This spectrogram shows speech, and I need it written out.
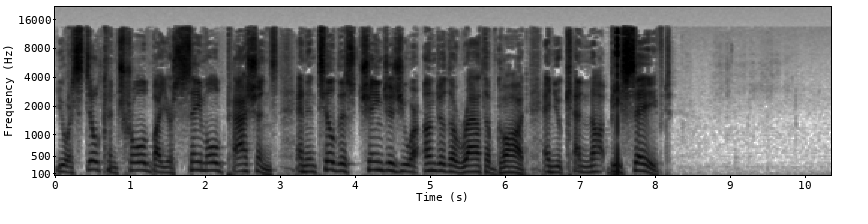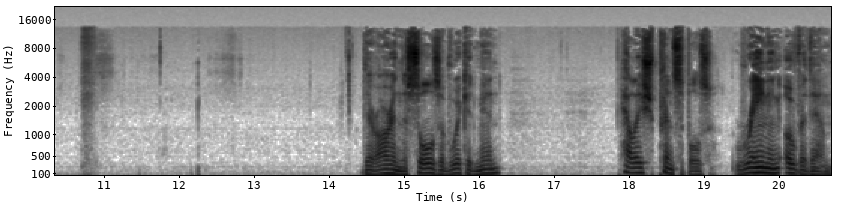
you are still controlled by your same old passions. And until this changes, you are under the wrath of God and you cannot be saved. There are in the souls of wicked men hellish principles reigning over them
